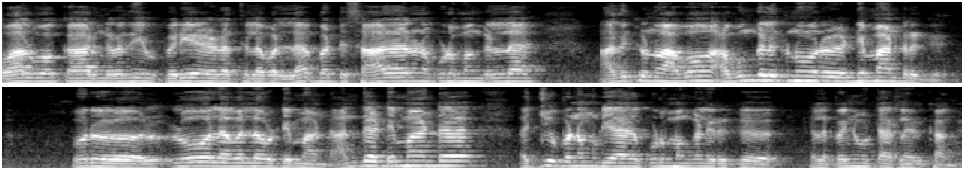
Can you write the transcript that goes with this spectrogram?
வால்வோ காருங்கிறது பெரிய இடத்து லெவலில் பட் சாதாரண குடும்பங்களில் அதுக்குன்னு அவன் அவங்களுக்குன்னு ஒரு டிமாண்ட் இருக்குது ஒரு லோ லெவலில் ஒரு டிமாண்ட் அந்த டிமாண்டை அச்சீவ் பண்ண முடியாத குடும்பங்கள் இருக்குது சில பெண் வீட்டார்கள் இருக்காங்க.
